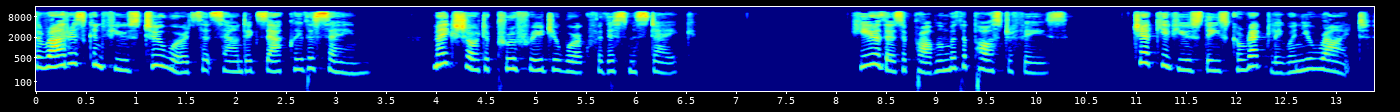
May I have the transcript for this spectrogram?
The writers confuse two words that sound exactly the same. Make sure to proofread your work for this mistake. Here there's a problem with apostrophes. Check you've used these correctly when you write.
